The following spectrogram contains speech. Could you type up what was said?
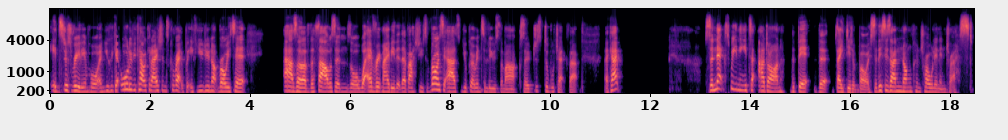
It's just really important. You could get all of your calculations correct, but if you do not write it as of the thousands or whatever it may be that they've asked you to write it as, you're going to lose the mark. So just double check that. Okay. So next we need to add on the bit that they didn't buy. So this is our non-controlling interest.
